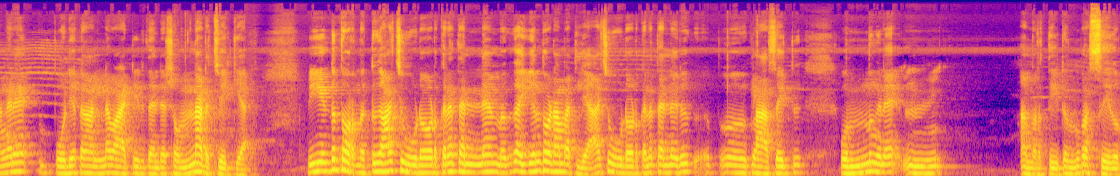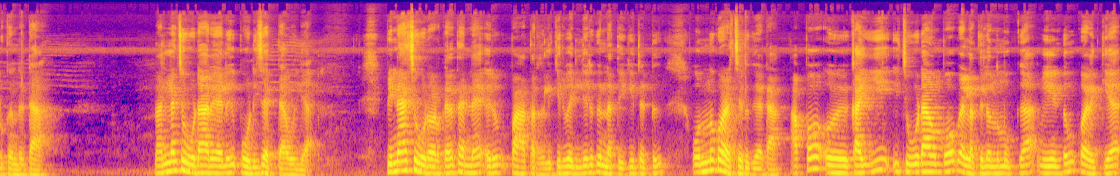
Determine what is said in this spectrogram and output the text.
അങ്ങനെ പൊടിയൊക്കെ നല്ല വാട്ടിയെടുത്തതിന്റെ ഒന്ന് അടച്ച് വെക്കുക. വീണ്ടും തുറന്നിട്ട് ആ ചൂടോടക്കനെ തന്നെ നമുക്ക് കയ്യൊന്നും തൊടാൻ പറ്റില്ല. ആ ചൂടോടക്കനെ തന്നെ ഒരു ഗ്ലാസ്സായിട്ട് ഒന്നിങ്ങനെ അമർത്തിയിട്ടൊന്ന് പ്രസ് ചെയ്ത് കൊടുക്കുന്നുണ്ട് കേട്ടാ നല്ല ചൂടാറിയാൽ പൊടി സെറ്റാവില്ല പിന്നെ ആ ചൂടോടക്കനെ തന്നെ ഒരു പാത്രത്തിലേക്ക് ഒരു വലിയൊരു കിണ്ണത്തേക്ക് ഇട്ടിട്ട് ഒന്ന് കുഴച്ചെടുക്കുക കേട്ടോ. അപ്പോൾ കൈ ചൂടാകുമ്പോൾ വെള്ളത്തിലൊന്ന് മുക്കുക വീണ്ടും കുഴയ്ക്കുക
